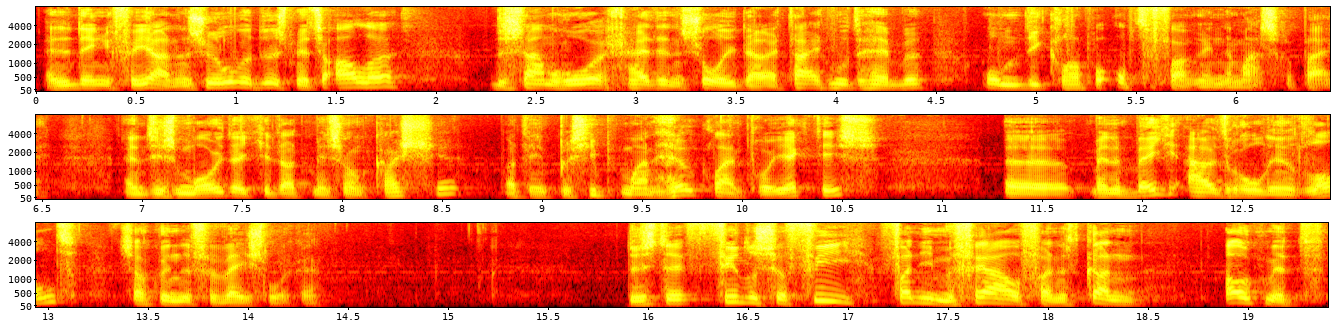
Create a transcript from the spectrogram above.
En dan denk ik van ja, dan zullen we dus met z'n allen... de samenhorigheid en de solidariteit moeten hebben... om die klappen op te vangen in de maatschappij. En het is mooi dat je dat met zo'n kastje... wat in principe maar een heel klein project is... Uh, met een beetje uitrol in het land zou kunnen verwezenlijken. Dus de filosofie van die mevrouw van het kan ook met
